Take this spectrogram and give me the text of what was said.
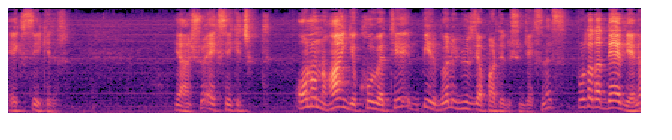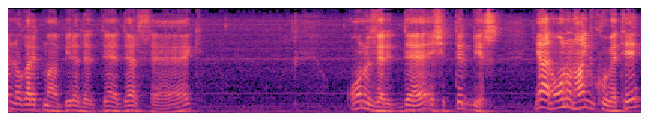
eksi 2'dir. Yani şu eksi 2 çıktı. Onun hangi kuvveti 1 bölü 100 yapar diye düşüneceksiniz. Burada da d diyelim. Logaritma 1'e de d dersek 10 üzeri d eşittir 1. Yani onun hangi kuvveti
